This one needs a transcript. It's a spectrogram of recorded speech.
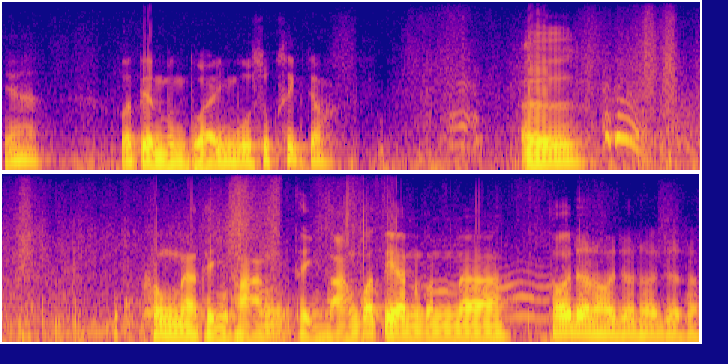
nhá. Có tiền mừng tuổi anh mua xúc xích cho. Ừ. Không là thỉnh thoảng thỉnh thoảng có tiền còn uh, thôi được rồi, được rồi, được rồi.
